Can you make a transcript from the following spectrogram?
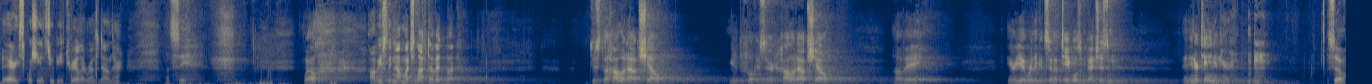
Very squishy and soupy trail that runs down there. Let's see. Well, obviously not much left of it, but just the hollowed out shell. Get it to focus there. Hollowed out shell of a area where they could set up tables and benches and and entertain in here. so,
